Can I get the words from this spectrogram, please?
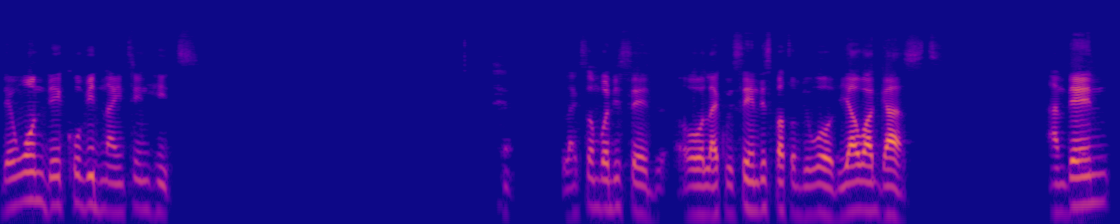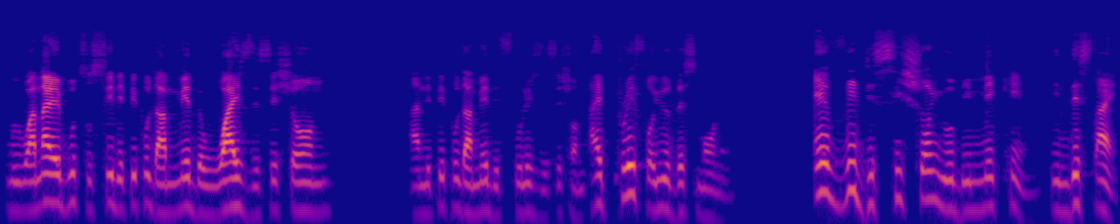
Then one day COVID-19 hits. like somebody said, or like we say in this part of the world, Yawa gasped. And then we were not able to see the people that made the wise decision and the people that made the foolish decision. I pray for you this morning every decision you will be making in this time,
